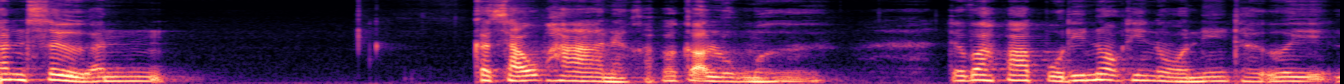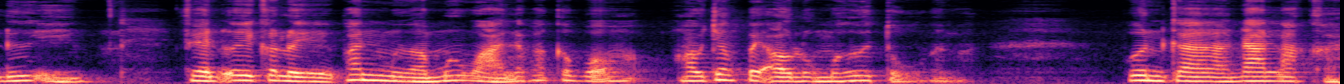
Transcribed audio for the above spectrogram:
พันสื่ออันกระเช้าผ้าเนี่ยค่ะพราะก็เอาลงมาเออแต่ว่าผ้าปูที่นอกที่นอนนี่เธอเอ้ยลื้อเองแฟนเอ้ยก็เลยพันเมื่อเมื่อวานแล้วพันก็บอกเฮาจังไปเอาลงมาเฮอโตกันว่า เพิ่นก็น่ารักค่ะ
